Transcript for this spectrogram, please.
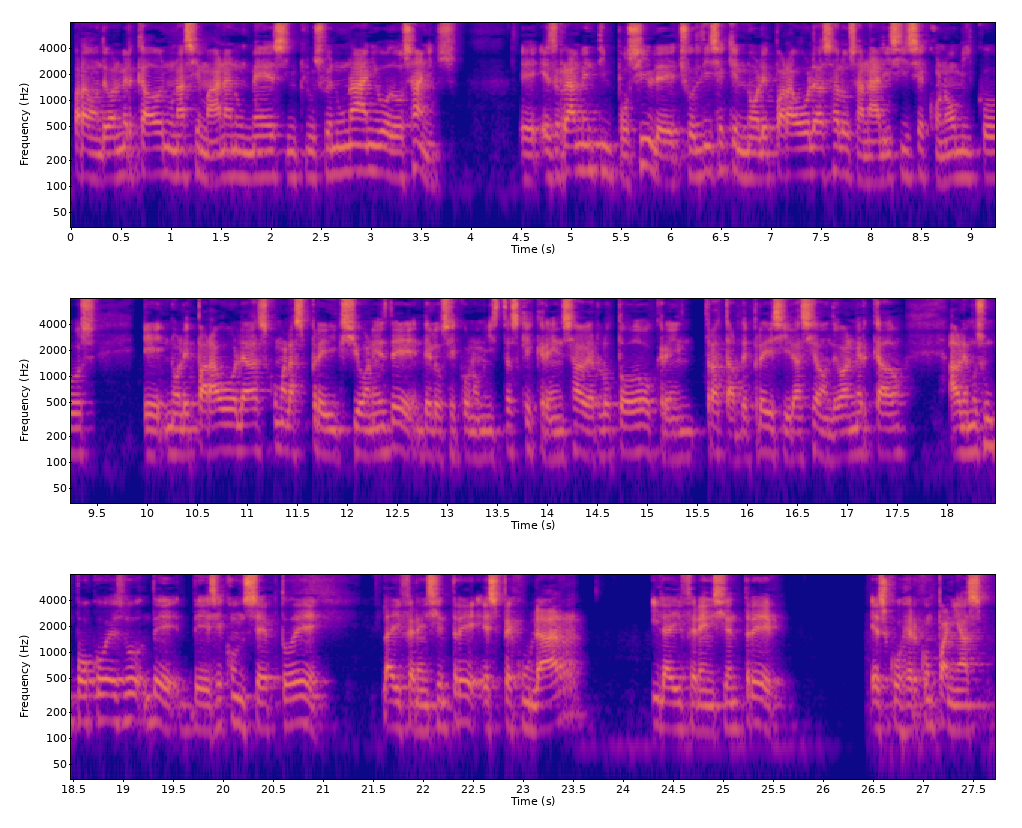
para dónde va el mercado en una semana, en un mes, incluso en un año o dos años. Eh, es realmente imposible. De hecho, él dice que no le para bolas a los análisis económicos, eh, no le para bolas como a las predicciones de, de, los economistas que creen saberlo todo o creen tratar de predecir hacia dónde va el mercado. Hablemos un poco de eso, de, de ese concepto de la diferencia entre especular y la diferencia entre escoger compañías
